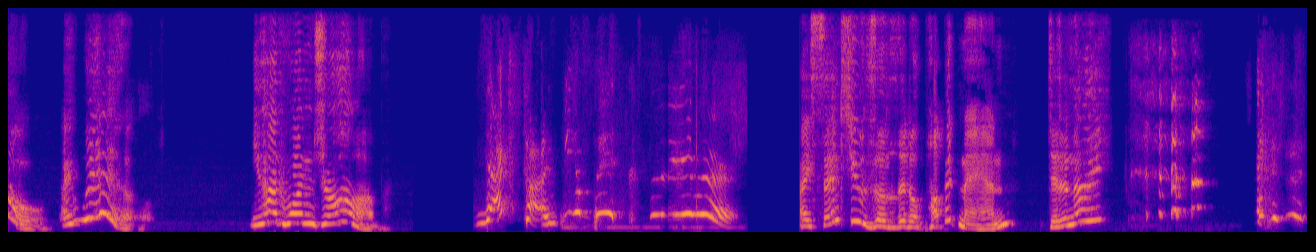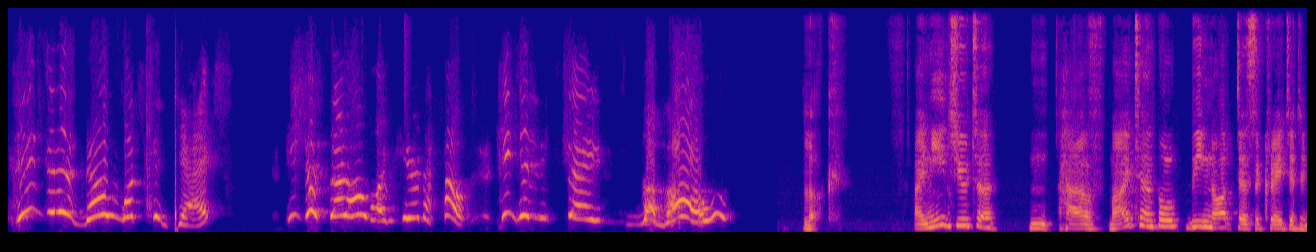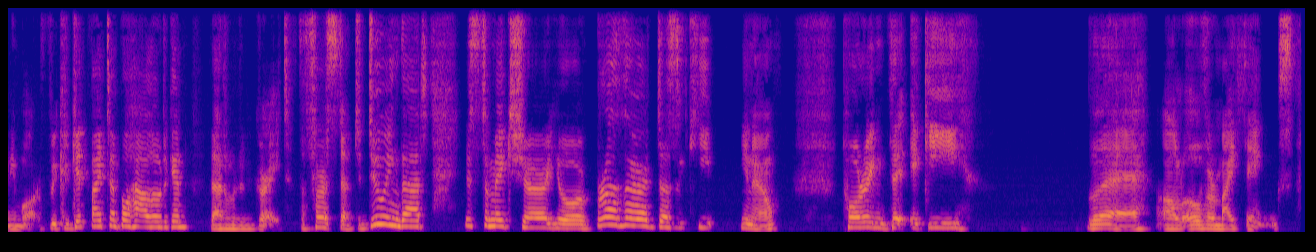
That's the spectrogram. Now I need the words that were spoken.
No, I will. You had one job. Next time, be a bit clearer. I sent you the little puppet man, didn't I? he didn't know what to get. He just said, "Oh, I'm here to help." He didn't say the bow. Look, I need you to have my temple be not desecrated anymore. If we could get my temple hallowed again, that would be great. The first step to doing that is to make sure your brother doesn't keep, you know, pouring the icky bleh all over my things.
